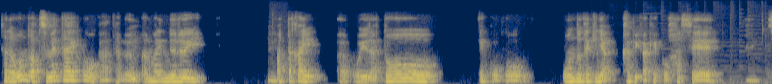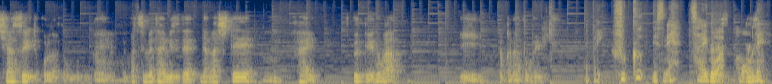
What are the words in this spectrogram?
ただ温度は冷たい方が多うん分あんまりぬるい、うんあったかいあお湯だと、結構こう、温度的にはカビが結構発生うんしやすいところだと思うので、やっぱ冷たい水で流して、うんはい、拭くっていうのがいいのかなと思います。やっぱり服ですね。最後はもうね。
